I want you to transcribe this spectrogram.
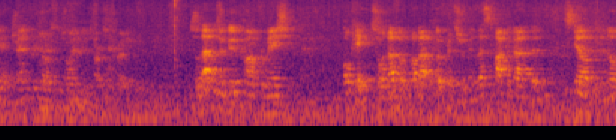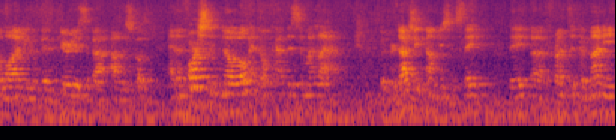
Yeah, transverse tarsal joint, mid-tarsal pressure. So that was a good confirmation. Okay, so enough about footprints for a minute. Let's talk about the skeleton. I know a lot of you have been curious about how this goes. And unfortunately, no, I don't have this in my lab. The production company, since they, they uh, fronted the money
